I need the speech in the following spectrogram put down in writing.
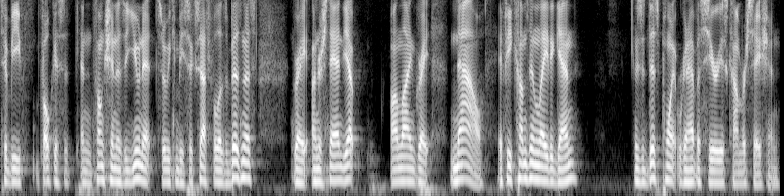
to be focused and function as a unit so we can be successful as a business. Great. Understand? Yep. Online, great. Now, if he comes in late again, because at this point, we're going to have a serious conversation.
